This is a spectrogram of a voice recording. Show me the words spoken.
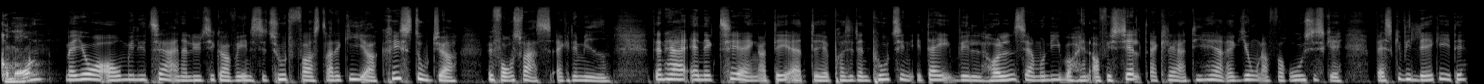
Godmorgen. Major og militæranalytiker ved Institut for Strategi og Krigsstudier ved Forsvarsakademiet. Den her annektering og det, at øh, præsident Putin i dag vil holde en ceremoni, hvor han officielt erklærer de her regioner for russiske. Hvad skal vi lægge i det?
